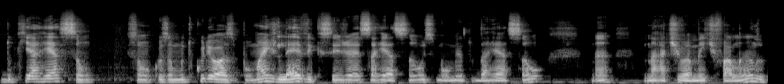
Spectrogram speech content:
do que a reação. Isso é uma coisa muito curiosa. Por mais leve que seja essa reação, esse momento da reação, né, narrativamente falando,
